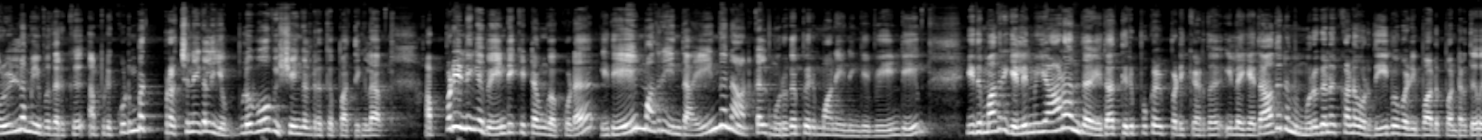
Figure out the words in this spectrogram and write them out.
தொழில் அமைவதற்கு அப்படி குடும்ப பிரச்சனைகள் எவ்வளவோ விஷயங்கள் இருக்குது பார்த்தீங்களா அப்படி நீங்கள் வேண்டிக்கிட்டவங்க கூட இதே மாதிரி இந்த ஐந்து நாட்கள் முருகப்பெருமானை நீங்கள் வேண்டி இது மாதிரி எளிமையான அந்த ஏதாவது திருப்புகள் படிக்கிறது இல்லை ஏதாவது நம்ம முருகனுக்கான ஒரு தீப வழிபாடு பண்ணுறது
